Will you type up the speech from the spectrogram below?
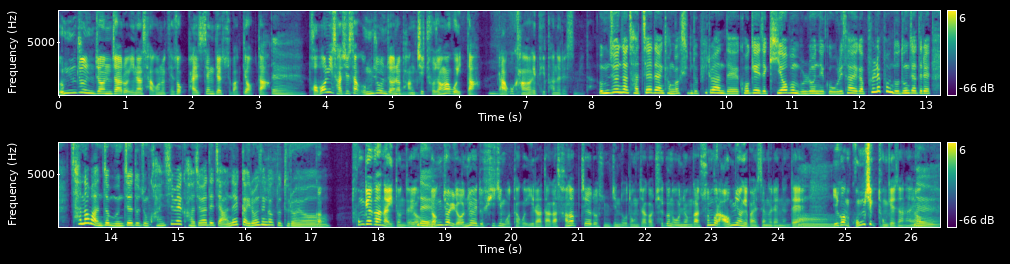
음주운전자로 인한 사고는 계속 발생될 수밖에 없다. 네. 법원이 사실상 음주운전을 음. 방치 조장하고 있다라고 강하게 비판을 했습니다. 음주운전 자체에 대한 경각심도 필요한데 거기에 이제 기업은 물론이고 우리 사회가 플랫폼 노동자들의 산업 안전 문제도 좀 관심을 가져야 되지 않을까 이런 생각도 들어요. 그러니까 통계가 하나 있던데요. 네. 명절 연휴에도 쉬지 못하고 일하다가 산업재해로 숨진 노동자가 최근 5년간 29명이 발생을 했는데 아. 이건 공식 통계잖아요. 네.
